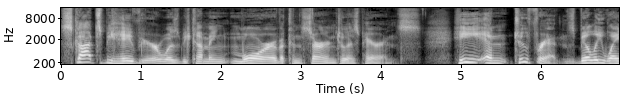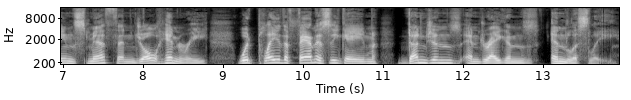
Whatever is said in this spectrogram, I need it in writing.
Scott's behavior was becoming more of a concern to his parents. He and two friends, Billy Wayne Smith and Joel Henry, would play the fantasy game Dungeons and Dragons endlessly.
